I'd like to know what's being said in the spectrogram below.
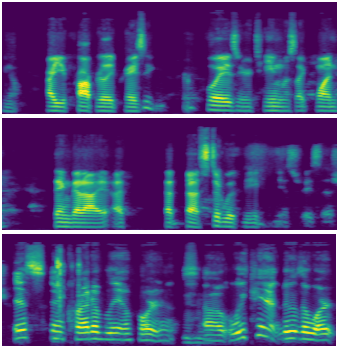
you know, are you properly praising your employees or your team was like one thing that I, I that uh, stood with me yesterday's session. It's incredibly important. Mhm. Uh, we can't do the work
